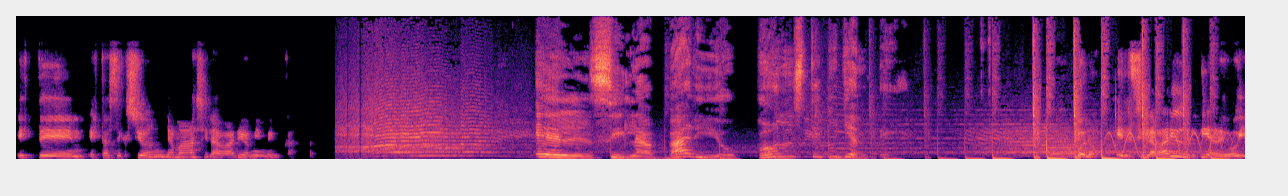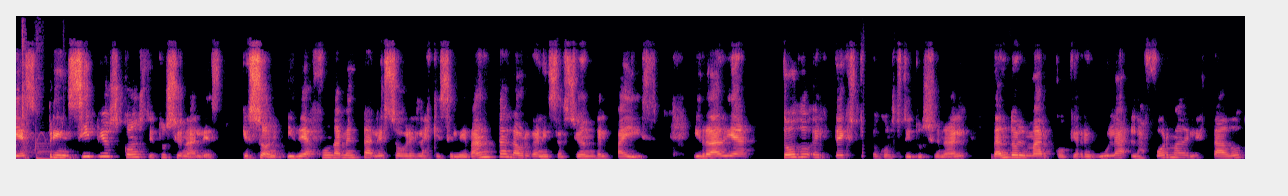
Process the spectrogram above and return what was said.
este, esta sección llamada silabario a mí me encanta. El silabario constituyente. Bueno, el silabario del día de hoy es principios constitucionales, que son ideas fundamentales sobre las que se levanta la organización del país. Irradia todo el texto constitucional dando el marco que regula la forma del Estado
